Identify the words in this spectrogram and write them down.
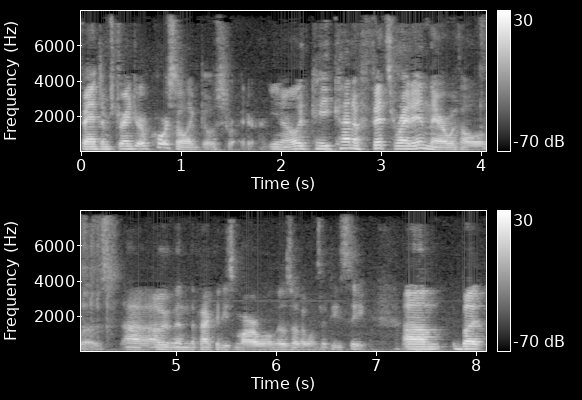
Phantom Stranger. Of course, I like Ghost Rider. You know, it, he kind of fits right in there with all of those. Uh, other than the fact that he's Marvel and those other ones are DC. Um, but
